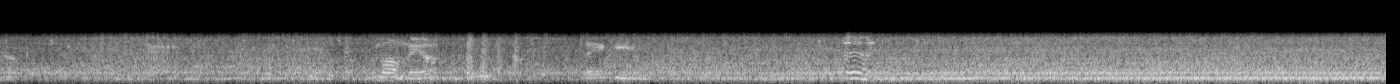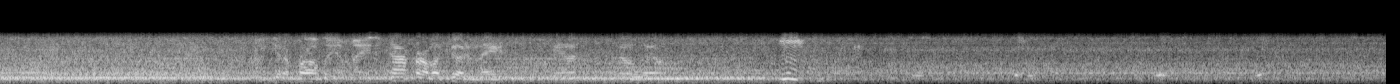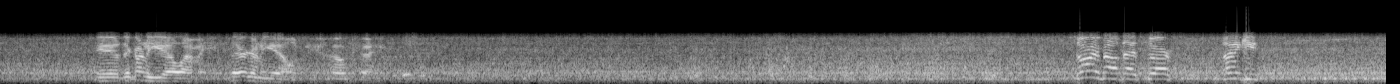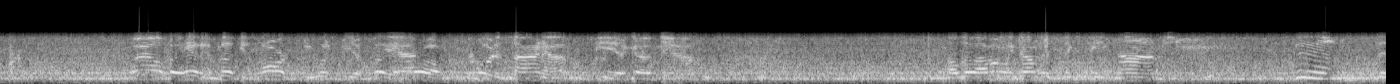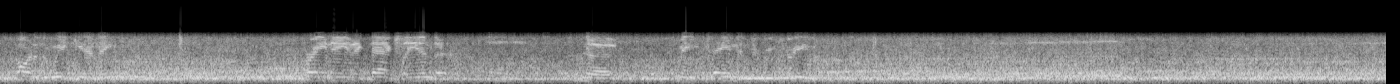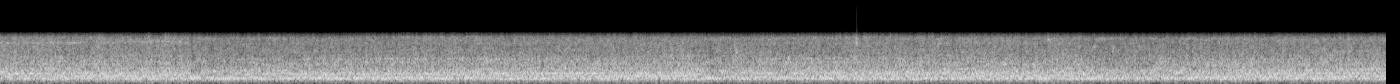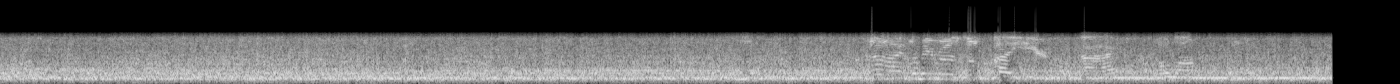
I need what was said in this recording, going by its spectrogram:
Come on now. Thank you. You could have probably have made it. I probably could have made it. It. Oh well. Yeah, they're going to yell at me. They're going to yell at me. Okay. Sorry about that, sir. Thank you. Well, if I had a fucking mark, it wouldn't be a fucking yeah. problem. Put a sign up. Yeah, goddamn. Although I've only done this 16 times. this part of the weekend annexed actually into uh, maintaining the reprieve.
